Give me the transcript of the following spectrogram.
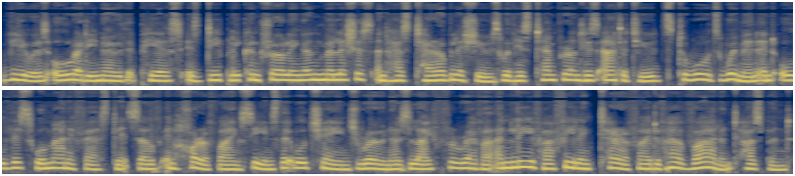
Viewers already know that Pierce is deeply controlling and malicious and has terrible issues with his temper and his attitudes towards women and all this will manifest itself in horrifying scenes that will change Rhona's life forever and leave her feeling terrified of her violent husband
